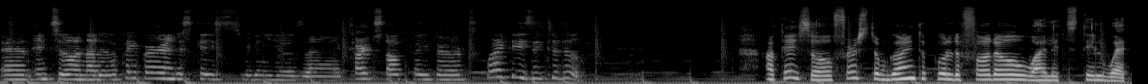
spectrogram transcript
and into another paper. In this case, we're gonna use a cardstock paper. It's quite easy to do. Okay, so first I'm going to pull the photo while it's still wet.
